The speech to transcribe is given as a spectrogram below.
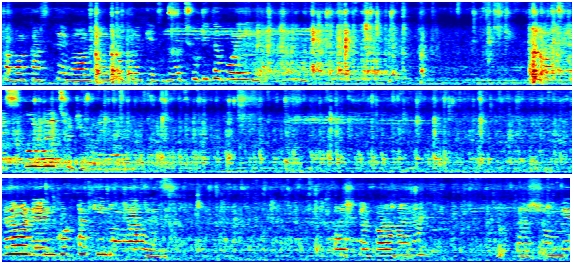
কাপড় কাচতে হবে অল্প অল্প করে কেচে দেবো। ছুটি তো পড়েই গেল আজকে স্কুল হয়ে ছুটি পড়ে যাবে। এই আমার রেনকোটটা কি নোংরা হয়েছে? পরিষ্কার করা হয় না। তার সঙ্গে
